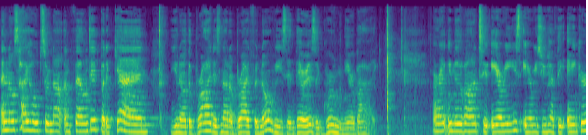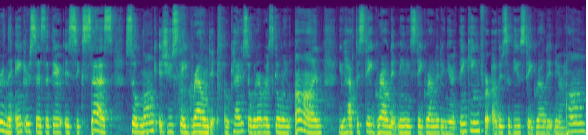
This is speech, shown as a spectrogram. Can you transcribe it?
and those high hopes are not unfounded, but again, you know, the bride is not a bride for no reason. There is a groom nearby. All right, we move on to Aries. Aries, you have the anchor, and the anchor says that there is success so long as you stay grounded. Okay, so whatever is going on, you have to stay grounded, meaning stay grounded in your thinking. For others of you, stay grounded in your home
